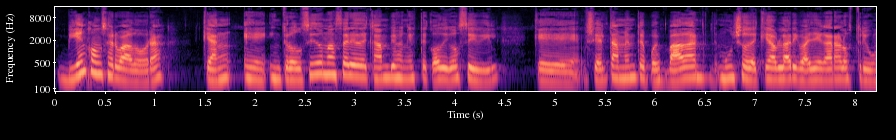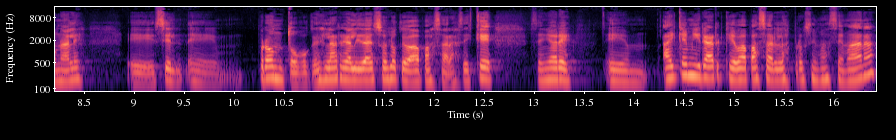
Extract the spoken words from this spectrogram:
bien conservadoras que han eh, introducido una serie de cambios en este Código Civil que ciertamente pues va a dar mucho de qué hablar y va a llegar a los tribunales pronto, porque es la realidad, eso es lo que va a pasar. Así es que, señores, hay que mirar qué va a pasar en las próximas semanas.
